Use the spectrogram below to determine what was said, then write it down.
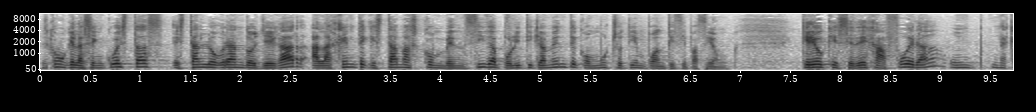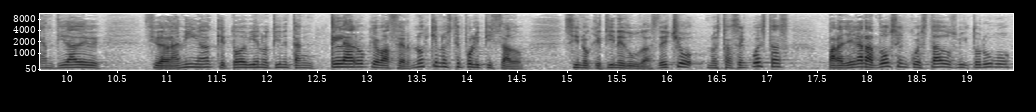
es como que las encuestas están logrando llegar a la gente que está más convencida políticamente con mucho tiempo anticipación. Creo que se deja afuera una cantidad de ciudadanía que todavía no tiene tan claro qué va a hacer. No es que no esté politizado, sino que tiene dudas. De hecho, nuestras encuestas para llegar a dos encuestados, Víctor Hugo,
